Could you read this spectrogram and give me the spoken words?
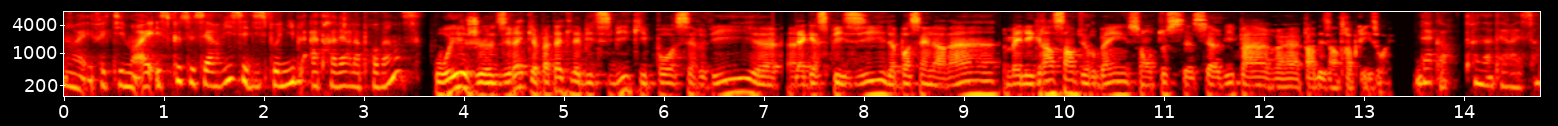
Oui, effectivement. Est-ce que ce service est disponible à travers la province? Oui, je dirais que peut-être la BTB qui est pas servi, euh, la Gaspésie, le Bas-Saint-Laurent, mais les grands centres urbains sont tous servis par, euh, par des entreprises, oui. D'accord, très intéressant.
